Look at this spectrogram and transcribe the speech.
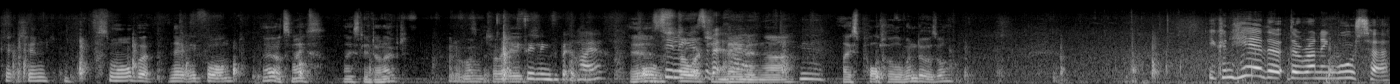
Kitchen, small but neatly formed. Yeah, it's nice. Nicely done out. Bit of room to eat. Ceiling's a bit higher. Yeah. All the Ceiling is storage a you bit need higher. in there. Nice porthole window as well. You can hear the, the running water.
